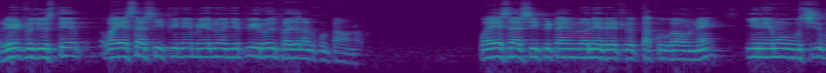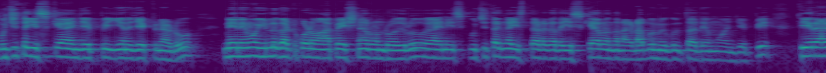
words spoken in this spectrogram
రేట్లు చూస్తే వైఎస్ఆర్సీపీనే మేలు అని చెప్పి ఈరోజు ప్రజలు అనుకుంటా ఉన్నారు. వైఎస్ఆర్సీపీ టైంలోనే రేట్లు తక్కువగా ఉన్నాయి. ఈయనేమో ఉచిత ఉచిత ఇసుక అని చెప్పి ఈయన చెప్పినాడు. నేనేమో ఇల్లు కట్టుకోవడం ఆపేసిన రెండు రోజులు. ఆయన ఇసుక ఉచితంగా ఇస్తాడు కదా ఇసుక అంత నాకు డబ్బు మిగులుతుందేమో అని చెప్పి తీరా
